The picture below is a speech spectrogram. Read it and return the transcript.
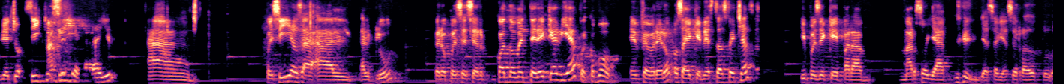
De hecho, sí ¿Ah, quise llegar a ir a, pues sí, o sea, al, al club, pero pues ese, cuando me enteré que había fue como en febrero, o sea, que en estas fechas, y pues de que para marzo ya, ya se había cerrado todo.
